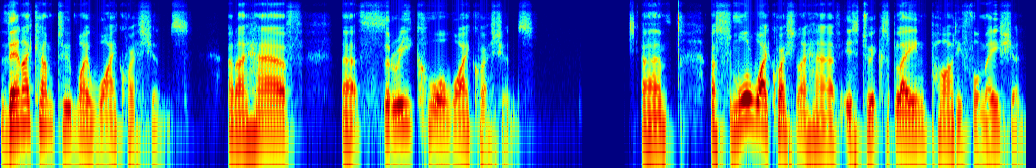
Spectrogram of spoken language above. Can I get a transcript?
then I come to my why questions, and I have uh, three core why questions. Um, a small why question I have is to explain party formation.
